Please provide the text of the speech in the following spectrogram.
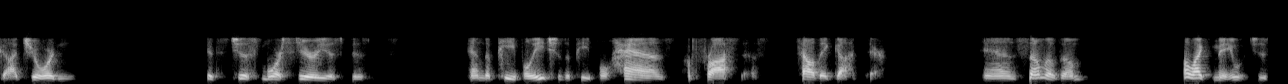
got Jordan. It's just more serious business. And the people, each of the people has a process. It's how they got there. And some of them are like me, which is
